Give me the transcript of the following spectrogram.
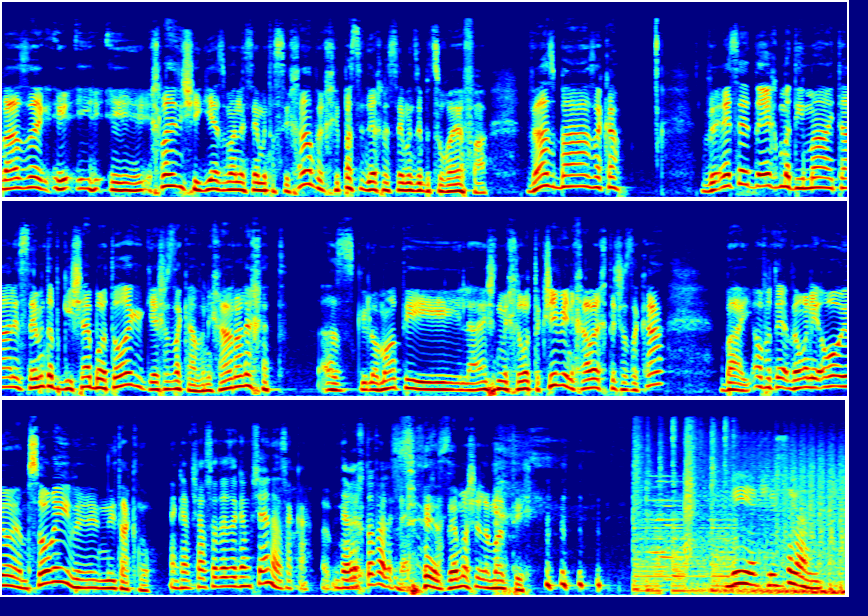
ואז אה, אה, אה, החלטתי שהגיע הזמן לסיים את השיחה וחיפשתי דרך לסיים את זה בצורה יפה, ואז באה אזעקה. ואיזה דרך מדהימה הייתה לסיים את הפגישה באותו רגע כי יש אזעקה ואני חייב ללכת. אז כאילו אמרתי לאשת מכירות תקשיבי אני חייב ללכת יש אזעקה ביי. ואמר לי אוי אוי I'm sorry וניתקנו. אגב אפשר לעשות את זה גם כשאין אזעקה, דרך טובה לסיים. זה, מה שלמדתי. Vi är Klisteland.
